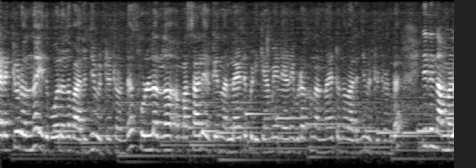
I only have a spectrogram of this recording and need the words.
ഇടയ്ക്കൂടെ ഒന്ന് ഇതുപോലെ ഒന്ന് വരഞ്ഞു വിട്ടിട്ടുണ്ട്. ഫുള്ളൊന്ന് മസാലയൊക്കെ നല്ലതായിട്ട് പിടിക്കാൻ വേണ്ടിയാണ് ഇവിടെ ഒക്കെ നന്നായിട്ടൊന്ന് വരഞ്ഞു വിട്ടിട്ടുണ്ട്. ഇനി നമ്മൾ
